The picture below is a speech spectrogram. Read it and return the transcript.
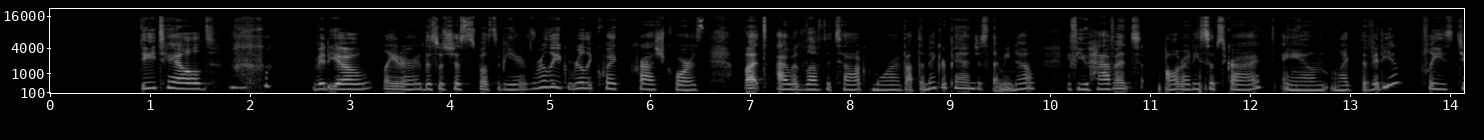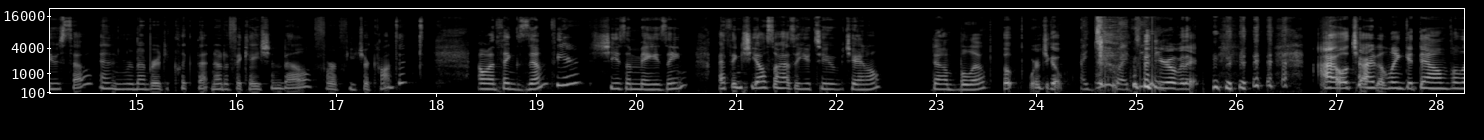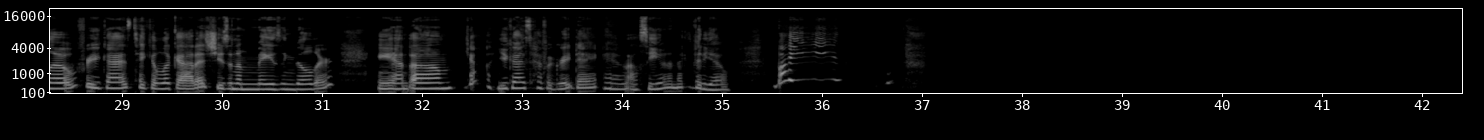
detailed video later. This was just supposed to be a really, really quick crash course, but I would love to talk more about the Maker Pen. Just let me know. If you haven't already subscribed and liked the video, please do so. And remember to click that notification bell for future content. I want to thank Ximph. She's amazing. I think she also has a YouTube channel down below. Oh, where'd you go? I do, I do. You're over there. I will try to link it down below for you guys. Take a look at it. She's an amazing builder. And um, yeah, you guys have a great day, and I'll see you in the next video. Bye.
